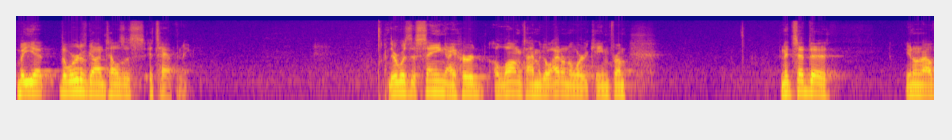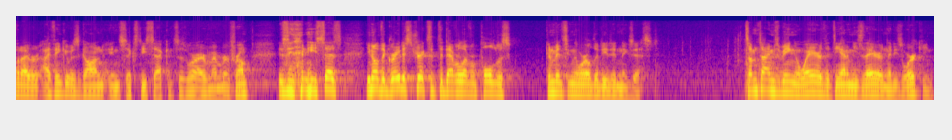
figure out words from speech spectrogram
But yet, the Word of God tells us it's happening. There was a saying I heard a long time ago. I don't know where it came from. And it said the, you know, now that I, I think it was gone in 60 seconds, is where I remember it from. And he says, you know, the greatest trick that the devil ever pulled was convincing the world that he didn't exist. Sometimes being aware that the enemy's there and that he's working,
